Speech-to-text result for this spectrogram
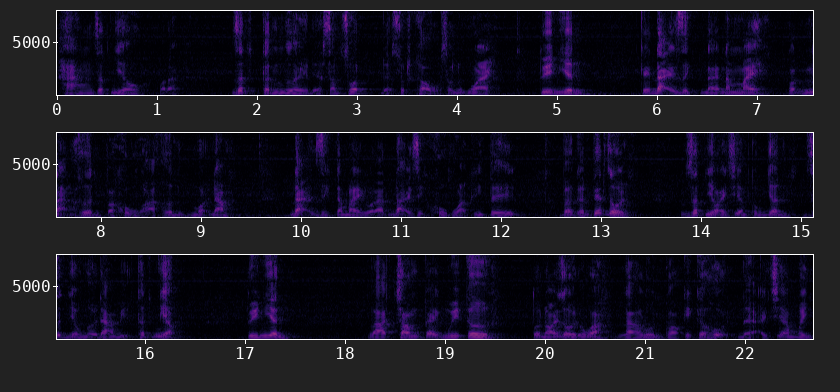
hàng rất nhiều và là rất cần người để sản xuất, để xuất khẩu sang nước ngoài. Tuy nhiên, cái đại dịch này năm nay còn nặng hơn và khủng hoảng hơn mọi năm. Đại dịch năm nay gọi là đại dịch khủng hoảng kinh tế. Và gần Tết rồi, rất nhiều anh chị em công nhân, rất nhiều người đang bị thất nghiệp. Tuy nhiên là trong cái nguy cơ, tôi nói rồi đúng không là luôn có cái cơ hội để anh chị em mình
